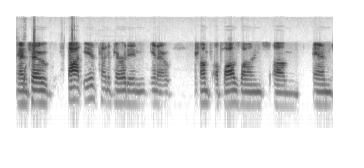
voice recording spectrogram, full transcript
and so Scott is kind of parroting, you know, Trump applause lines, um, and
